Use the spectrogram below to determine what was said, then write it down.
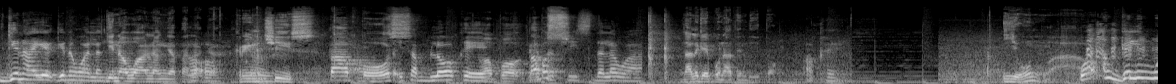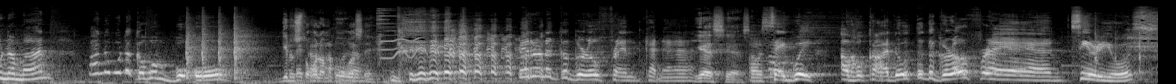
Ginaya, ginawa lang. Ginawa lang niya talaga. Oo. Cream cheese. Tapos, sa isang bloke. Opo. Feta Tapos- cheese, dalawa. nalagay po natin dito. Okay. Iyon. Wow, ang galing mo naman. Paano mo nagawang buo? Ginusto Teka, ko lang po ako kasi. Pero nagka-girlfriend ka na. Yes, yes. Oh, segue. Avocado to the girlfriend. Serious?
